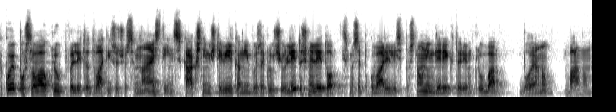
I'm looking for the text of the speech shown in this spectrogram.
Kako je posloval klub v letu 2018 in s kakšnimi številkami bo zaključil letošnje leto, smo se pogovarjali s poslovnim direktorjem kluba Bojanom Banom.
